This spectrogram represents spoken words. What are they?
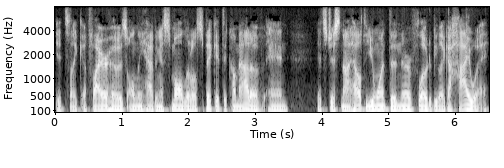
it's like a fire hose only having a small little spigot to come out of, and it's just not healthy. You want the nerve flow to be like a highway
